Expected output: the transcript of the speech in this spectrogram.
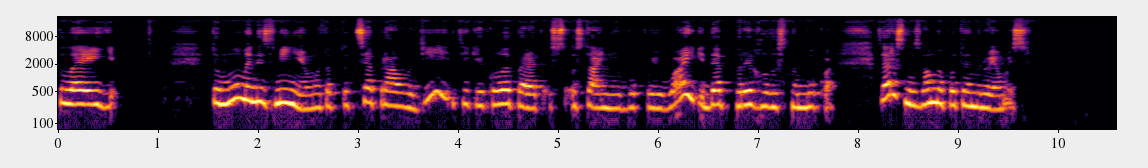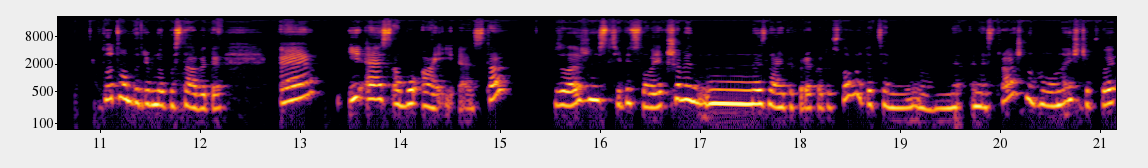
play. Тому ми не змінюємо. Тобто це правило діє тільки коли перед останньою буквою Y іде приголосна буква. Зараз ми з вами потренуємось. Тут вам потрібно поставити Е і С або I і С, так? В залежності від слова. Якщо ви не знаєте перекладу слова, то це ну, не, не страшно. Головне, щоб ви е,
